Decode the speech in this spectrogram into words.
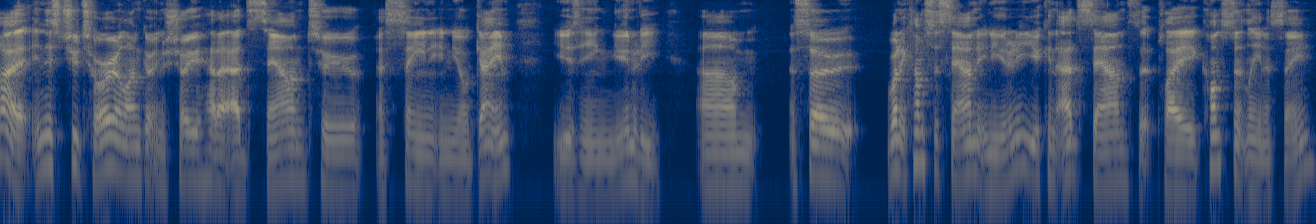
Hi, in this tutorial I'm going to show you how to add sound to a scene in your game using Unity. Um, so when it comes to sound in Unity you can add sounds that play constantly in a scene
